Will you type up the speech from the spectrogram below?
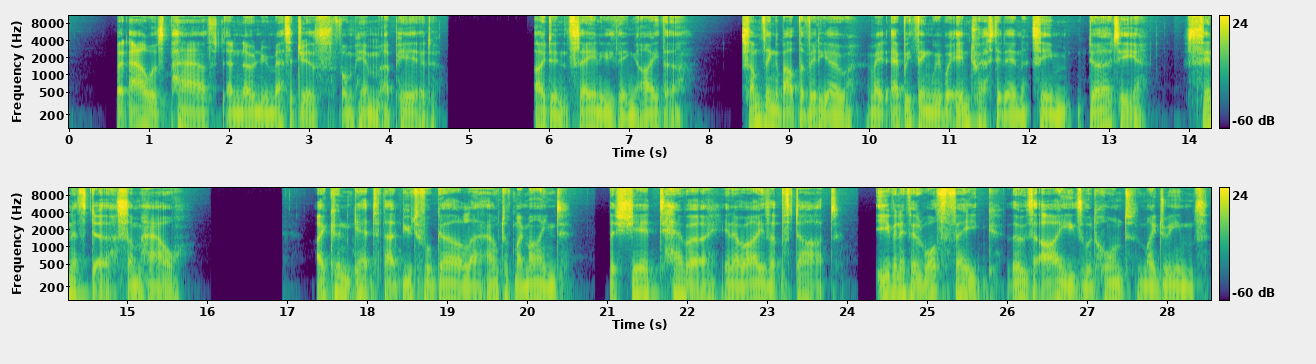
but hours passed and no new messages from him appeared. I didn't say anything either. Something about the video made everything we were interested in seem dirty, sinister somehow. I couldn't get that beautiful girl out of my mind. The sheer terror in her eyes at the start. Even if it was fake, those eyes would haunt my dreams.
